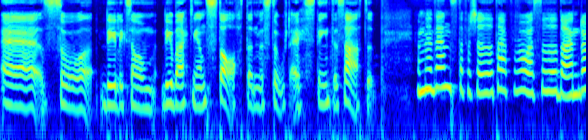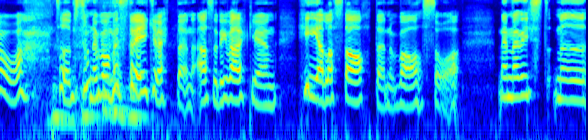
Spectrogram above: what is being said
Eh, så det är liksom, det är verkligen staten med stort S, det är inte så här typ Ja men Vänsterpartiet är på vår sida ändå. typ som det var med strejkrätten. Alltså det är verkligen hela staten var så. Nej men visst, ni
